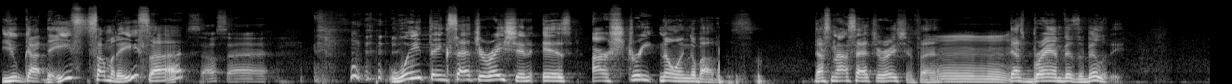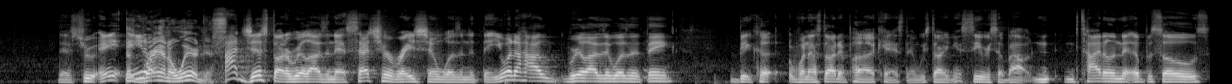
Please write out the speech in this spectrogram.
you got the east, some of the east side. south side. We think saturation is our street knowing about us. That's not saturation, fam. Mm. That's brand visibility. That's true. And, and you know, brand awareness. I just started realizing that saturation wasn't a thing. You wanna know how I realized it wasn't a thing? Because when I started podcasting, we started getting serious about n- titling the episodes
